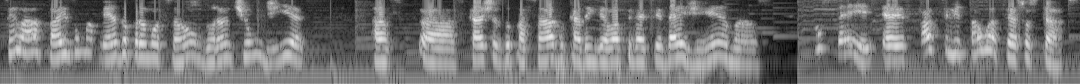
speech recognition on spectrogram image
Sei lá, faz uma mega promoção durante um dia. As, as caixas do passado, cada envelope vai ser 10 gemas. Não sei, é facilitar o acesso às cartas.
